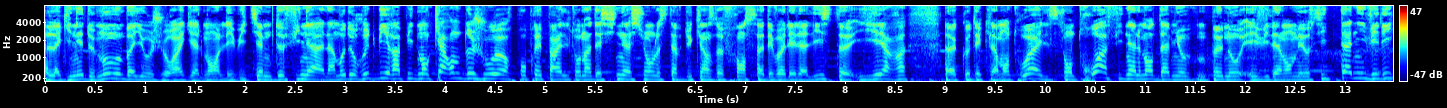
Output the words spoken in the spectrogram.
La Guinée de Momo Bayo jouera également les huitièmes de finale. Un mot de rugby rapidement, 42 joueurs pour préparer le tournoi Destination. Le staff du 15 de France a dévoilé la liste hier. Euh, côté Clermontois, ils sont trois finalement. Damien Penaud évidemment, mais aussi Tani Vili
